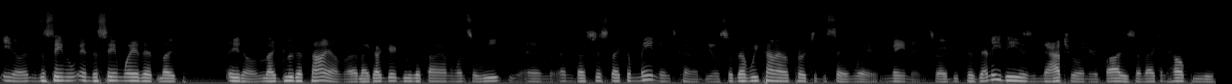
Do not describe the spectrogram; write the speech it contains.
you know in the same in the same way that like you know like glutathione right? Like I get glutathione once a week and and that's just like a maintenance kind of deal. So that we kind of approach it the same way maintenance right? Because NAD is natural in your body. So if I can help you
